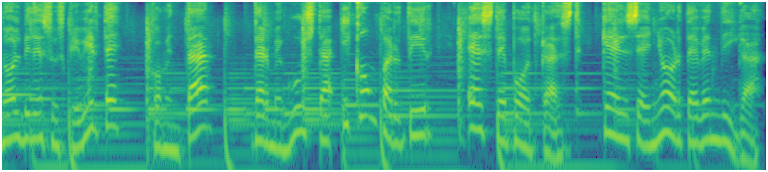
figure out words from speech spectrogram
No olvides suscribirte, comentar, dar me gusta y compartir este podcast. Que el Señor te bendiga.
